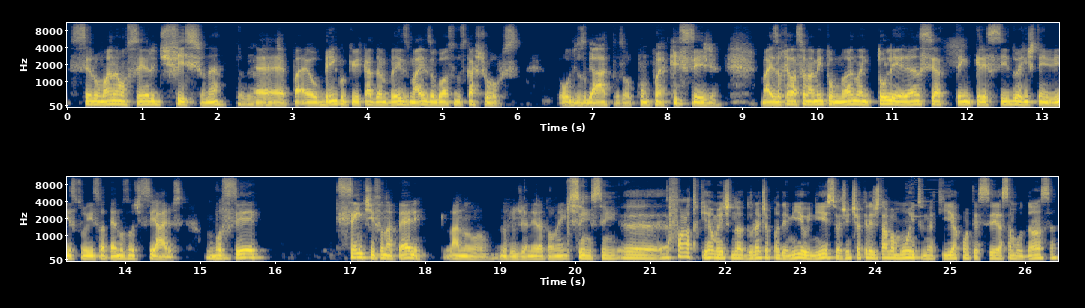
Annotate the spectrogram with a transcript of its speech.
ser humano é um ser difícil, né? É é, eu brinco que cada vez mais eu gosto dos cachorros ou dos gatos, ou como é que seja. Mas o relacionamento humano, a intolerância tem crescido, a gente tem visto isso até nos noticiários. Uhum. Você sente isso na pele? Lá no, no Rio de Janeiro atualmente? Sim, sim. É, é fato que realmente na, durante a pandemia, o início, a gente acreditava muito né, que ia acontecer essa mudança,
